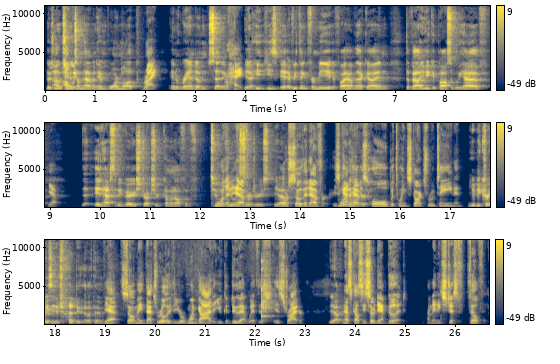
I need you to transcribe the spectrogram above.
There's no uh, chance I'm having him warm up right in a random setting. Right. You know, he, he's everything for me. If I have that guy and the value he could possibly have, yeah, it has to be very structured coming off of two more than ever. surgeries. Yeah. More so than ever. He's got to have ever. his whole between starts routine and you'd be crazy to try to do that with him. Yeah. So I mean that's really your one guy that you can do that with is is Strider. Yeah. And that's because he's so damn good. I mean, he's just filthy.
